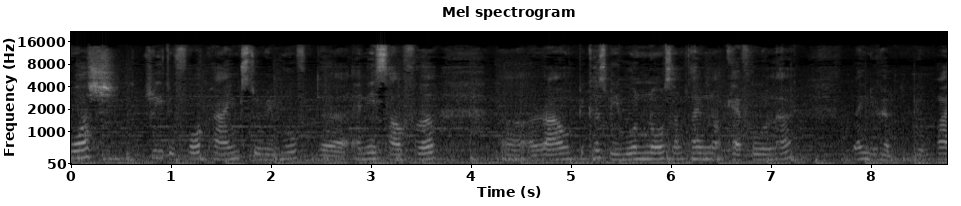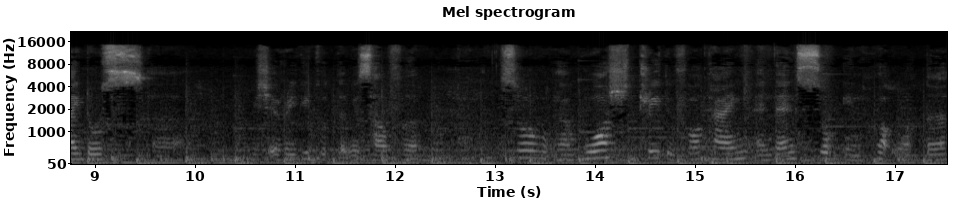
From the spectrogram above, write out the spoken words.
washed three to four times to remove the any sulfur uh, around because we won't know sometimes not careful huh? then you have you buy those uh, which already coated with sulfur so uh, wash three to four times and then soak in hot water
